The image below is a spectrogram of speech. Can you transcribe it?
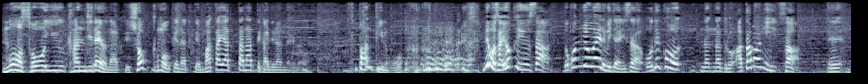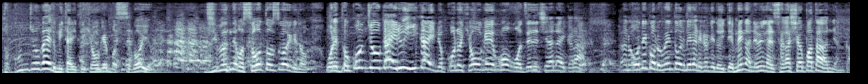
もうそういう感じだよなっていう、ショックも受けなくて、またやったなって感じなんだけど。パンティの方？でもさ、よく言うさ、ど根性ガエルみたいにさ、おでこ、ななんていうの、頭にさ、え、ど根性ガエルみたいって表現もすごいよね。自分でも相当すごいけど、俺ど根性ガエル以外のこの表現方法全然知らないから、あの、おでこの上のとこにメガネかけといて、メガネメガネ探しちゃうパターンあんじゃんか。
